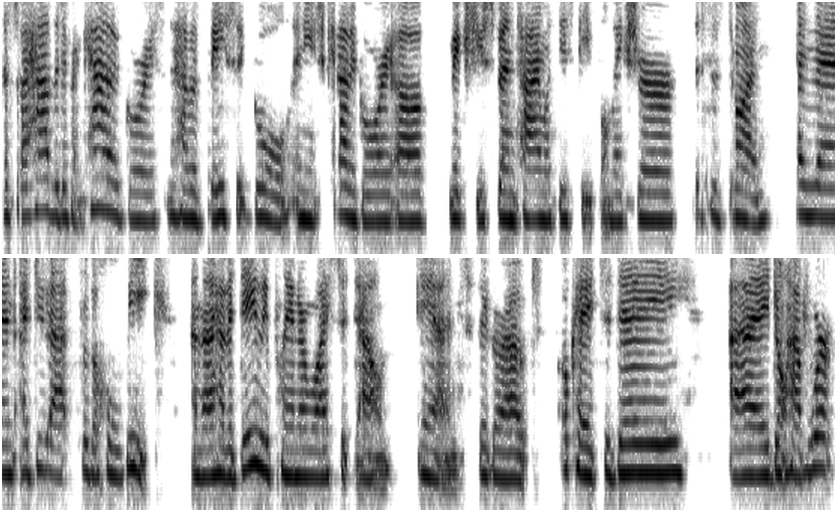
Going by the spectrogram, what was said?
And so I have the different categories and have a basic goal in each category of make sure you spend time with these people, make sure this is done. And then I do that for the whole week. And then I have a daily planner where I sit down and figure out, okay, today I don't have work,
